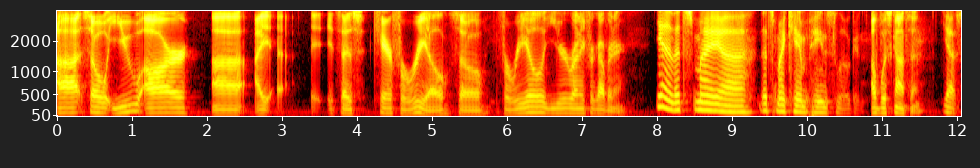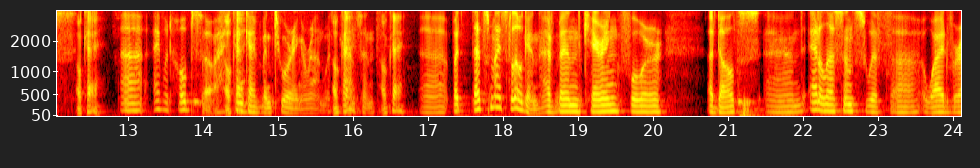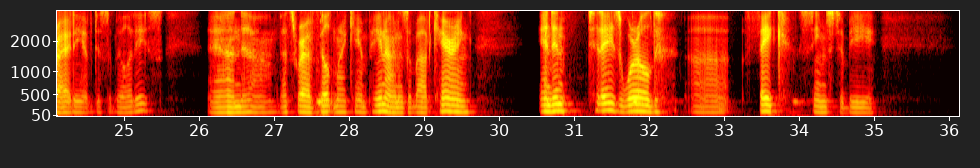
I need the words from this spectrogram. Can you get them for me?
Uh, so you are uh, I it says care for real. So for real, you're running for governor Yeah, that's my uh, that's my campaign slogan. of Wisconsin. Yes. Okay. Uh, I would hope so. I Okay. think I've been touring around Okay. Wisconsin. Okay. Uh, but that's my slogan. I've been caring for adults and adolescents with uh, a wide variety of disabilities. And uh, that's where I've built my campaign on is about caring. And in today's world, uh, fake seems to be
